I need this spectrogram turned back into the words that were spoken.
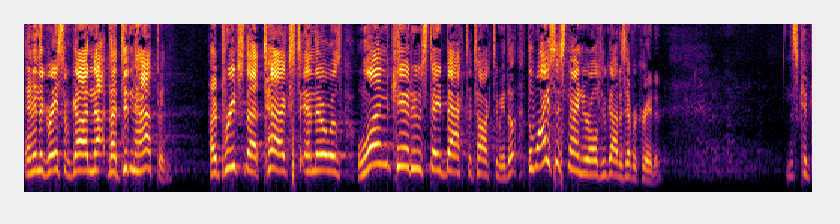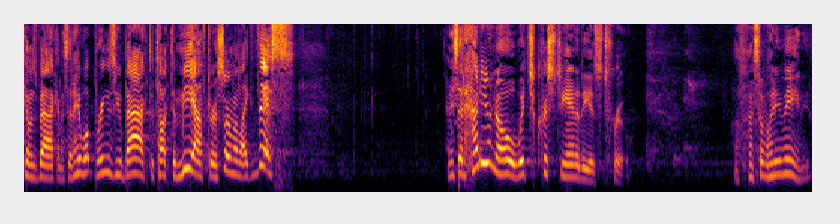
and in the grace of God, not, that didn't happen. I preached that text, and there was one kid who stayed back to talk to me, the, the wisest nine year old who God has ever created. And this kid comes back, and I said, Hey, what brings you back to talk to me after a sermon like this? And he said, How do you know which Christianity is true? I said, What do you mean?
